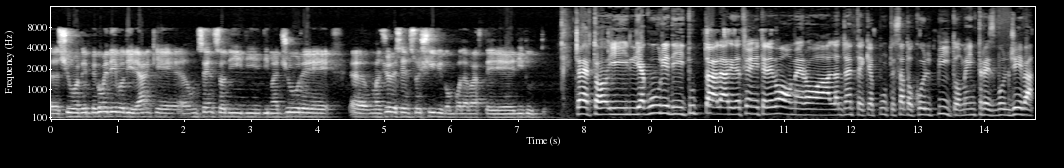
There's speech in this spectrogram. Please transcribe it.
eh, ci vorrebbe, come devo dire, anche eh, un senso di, di, di maggiore, eh, maggiore senso civico un po' da parte di tutti. Certo, gli auguri di tutta la redazione di Televomero alla gente che appunto è stato colpito mentre svolgeva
